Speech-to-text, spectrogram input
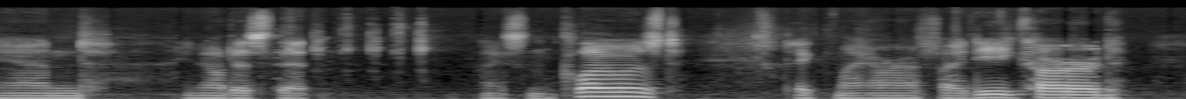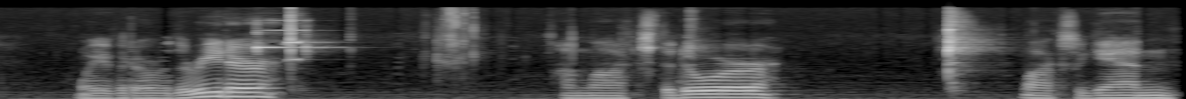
And you notice that nice and closed. Take my RFID card, wave it over the reader, unlocks the door, locks again.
